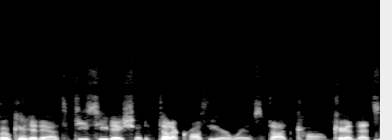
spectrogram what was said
located at dcnation.acrosstheairwaves.com. Again, that's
